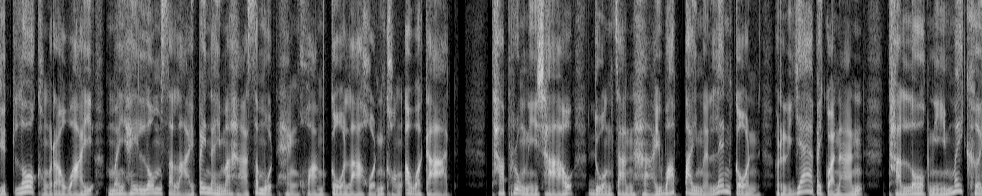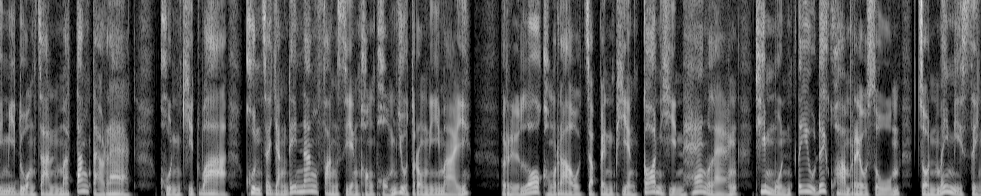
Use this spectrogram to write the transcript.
ยึดโลกของเราไว้ ไม่ให้ล่มสลายไปในมหาสมุทรแห่งความโกลาหลของอวกาศ ถ้าพรุ่งนี้เช้า ดวงจันทร์หายวับไปเหมือนเล่นกล หรือแย่ไปกว่านั้น ถ้าโลกนี้ไม่เคยมีดวงจันทร์มาตั้งแต่แรก คุณคิดว่าคุณจะยังได้นั่งฟังเสียงของผมอยู่ตรงนี้ไหม หรือโลกของเราจะเป็นเพียงก้อนหินแห้งแล้ง ที่หมุนติ้วด้วยความเร็วสูง จนไม่มีสิ่ง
